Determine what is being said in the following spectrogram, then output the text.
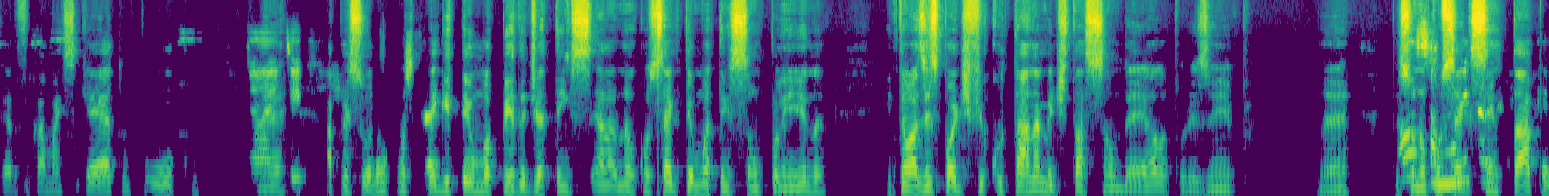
quero ficar mais quieto um pouco. Ah, né? A pessoa não consegue ter uma perda de atenção, ela não consegue ter uma atenção plena, então às vezes pode dificultar na meditação dela, por exemplo, né? A pessoa Nossa, não consegue sentar para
